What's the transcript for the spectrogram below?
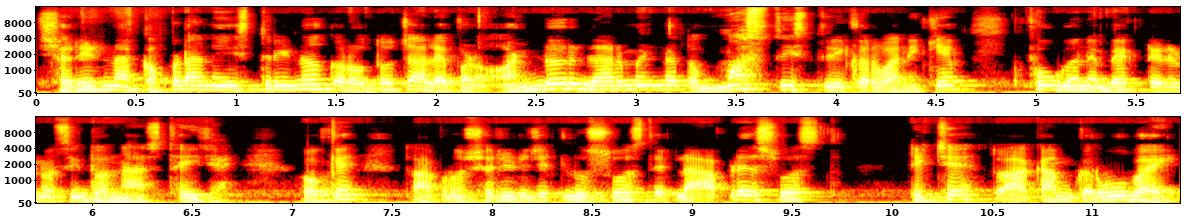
શરીરના કપડાને ઇસ્ત્રી ન કરો તો ચાલે, પણ અંડરગાર્મેન્ટને તો મસ્ત ઇસ્ત્રી કરવાની, કેમ? ફૂગ અને બેક્ટેરિયાનો સીધો નાશ થઈ જાય, ઓકે? તો આપણું શરીર જેટલું સ્વસ્થ, એટલે આપણે સ્વસ્થ, ઠીક છે? તો આ કામ કરવું ભાઈ.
